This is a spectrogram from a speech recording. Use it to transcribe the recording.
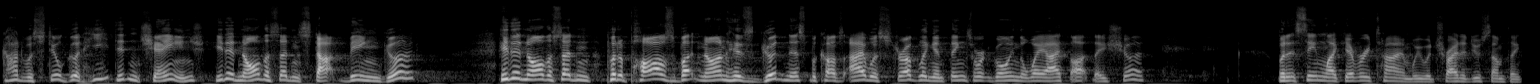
God was still good. He didn't change, He didn't all of a sudden stop being good. He didn't all of a sudden put a pause button on His goodness because I was struggling and things weren't going the way I thought they should. But it seemed like every time we would try to do something,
